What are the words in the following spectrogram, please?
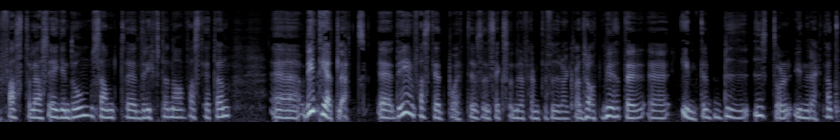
fast och lös egendom samt eh, driften av fastigheten. Eh, det är inte helt lätt. Det är en fastighet på 1654 kvadratmeter, inte biytor inräknat.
